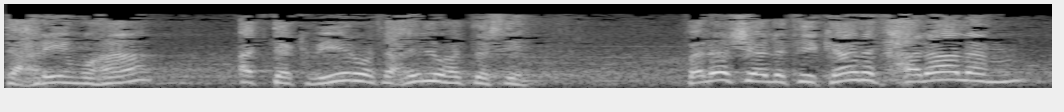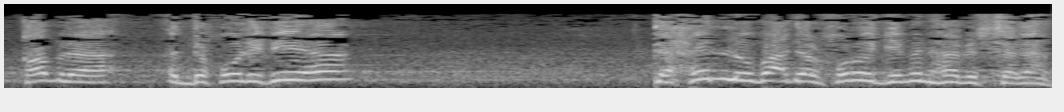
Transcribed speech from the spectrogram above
تحريمها التكبير وتحليلها التسليم فالأشياء التي كانت حلالا قبل الدخول فيها تحل بعد الخروج منها بالسلام.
